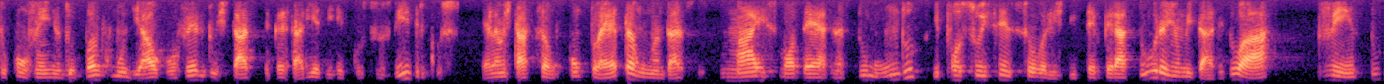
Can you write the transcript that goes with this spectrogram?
do convênio do Banco Mundial, Governo do Estado e Secretaria de Recursos Hídricos, ela é uma estação completa, uma das mais modernas do mundo e possui sensores de temperatura e umidade do ar, vento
